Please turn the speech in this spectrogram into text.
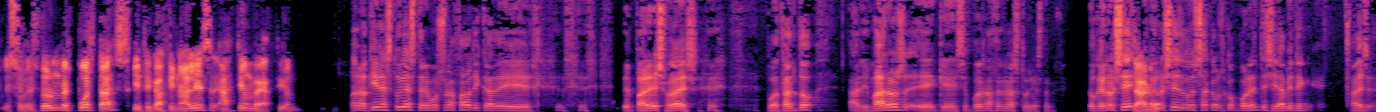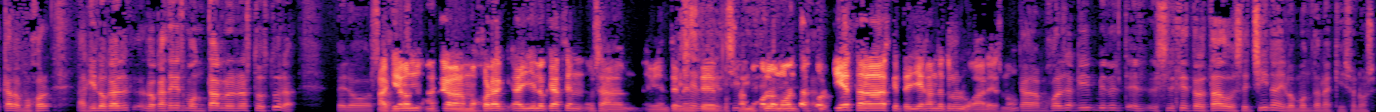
Eso, son respuestas que al final es acción-reacción. Bueno, aquí en Asturias tenemos una fábrica de, de, paneles solares. Por lo tanto, animaros eh, que se pueden hacer en Asturias también. Lo que no sé, lo que no sé de dónde sacan los componentes y ya vienen. A claro, a lo mejor aquí lo que, lo que hacen es montarlo en una estructura. Pero, aquí a lo, a lo mejor allí lo que hacen, o sea, evidentemente, pues, a lo mejor lo montas por piezas que te llegan de otros lugares, ¿no? Claro, a lo mejor aquí viene el, el silicio tratado desde China y lo montan aquí, eso no sé.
